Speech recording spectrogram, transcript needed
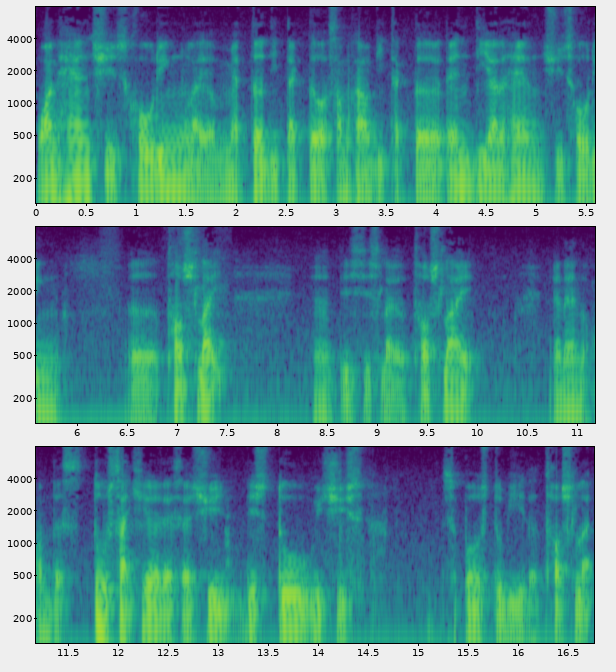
one hand she's holding like a metal detector or some kind of detector. Then the other hand she's holding a torchlight. Uh, this is like a torchlight. And then on the two side here there's actually this tool which is supposed to be the torchlight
